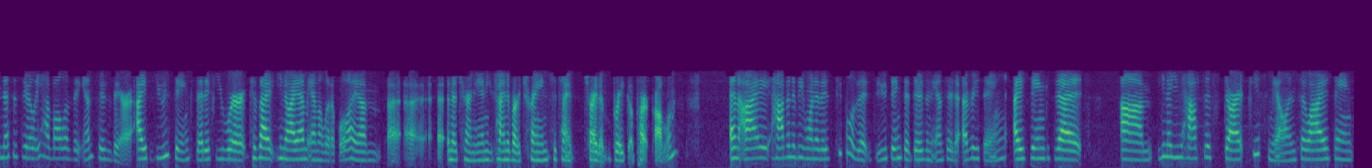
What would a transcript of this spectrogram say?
necessarily have all of the answers there. I do think that if you were, because I, you know, I am analytical, I am uh, an attorney, and you kind of are trained to try, try to break apart problems. And I happen to be one of those people that do think that there's an answer to everything. I think that, um, you know, you have to start piecemeal, and so I think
